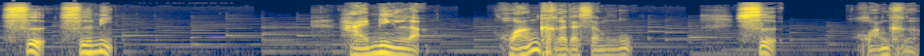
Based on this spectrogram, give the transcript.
祀司命。还命了黄河的神物，是黄河。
